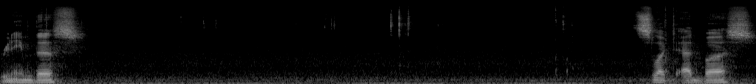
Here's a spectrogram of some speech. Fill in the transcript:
rename this select add bus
